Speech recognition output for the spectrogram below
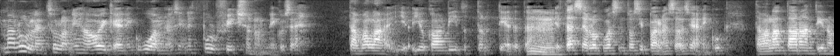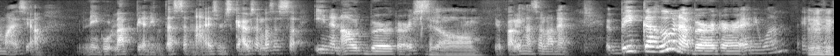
mä luulen, että sulla on ihan oikein niinku huomio siinä, että Pulp Fiction on niinku se tavallaan, joka on viitottanut tietä tähän. Mm. Ja tässä elokuvassa on tosi paljon sellaisia niinku, tavallaan tarantinomaisia niinku, läppiä, niin kuin tässä näin esimerkiksi käy sellaisessa In and Out Burgerissa, Joo. joka oli ihan sellainen Big Kahuna Burger, anyone? anyone? Mm-hmm.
